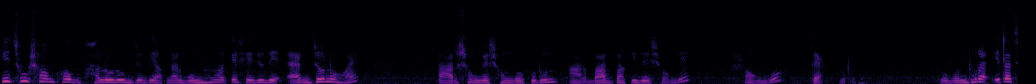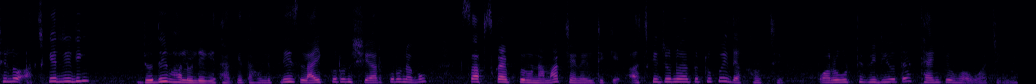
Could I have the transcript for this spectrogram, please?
কিছু সংখ্যক ভালো লোক যদি আপনার বন্ধু থাকে, সে যদি একজনও হয় তার সঙ্গে সঙ্গ করুন আর বাদ বাকিদের সঙ্গে সঙ্গ ত্যাগ করুন। তো বন্ধুরা, এটা ছিল আজকের রিডিং। যদি ভালো লেগে থাকে তাহলে প্লিজ লাইক করুন, শেয়ার করুন এবং সাবস্ক্রাইব করুন আমার চ্যানেলটিকে। আজকের জন্য এতটুকুই। দেখা হচ্ছে পরবর্তী ভিডিওতে। Thank you for watching me.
